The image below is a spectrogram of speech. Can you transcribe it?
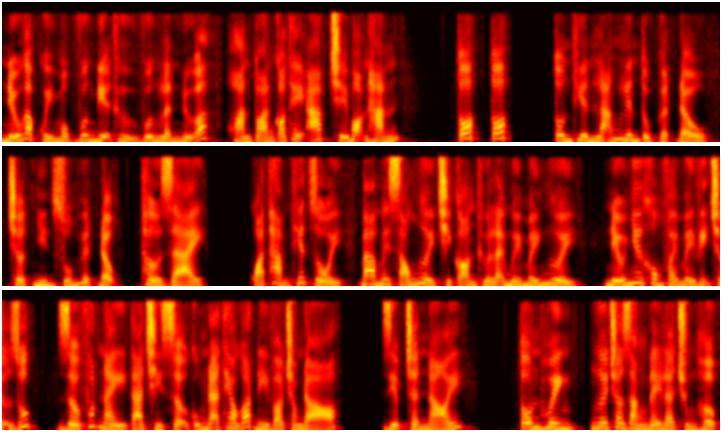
nếu gặp quỷ mộc vương địa thử vương lần nữa, hoàn toàn có thể áp chế bọn hắn. Tốt, tốt, Tôn Thiên Lãng liên tục gật đầu, chợt nhìn xuống huyệt động, thở dài. Quá thảm thiết rồi, 36 người chỉ còn thừa lại mười mấy người, nếu như không phải mấy vị trợ giúp, giờ phút này ta chỉ sợ cũng đã theo gót đi vào trong đó. Diệp Trần nói. Tôn Huynh, ngươi cho rằng đây là trùng hợp.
